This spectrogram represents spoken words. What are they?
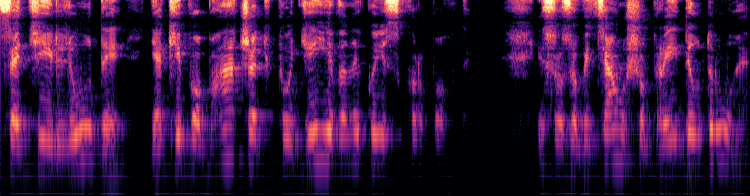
це ті люди, які побачать події великої скорботи. Ісус обіцяв, що прийде вдруге.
